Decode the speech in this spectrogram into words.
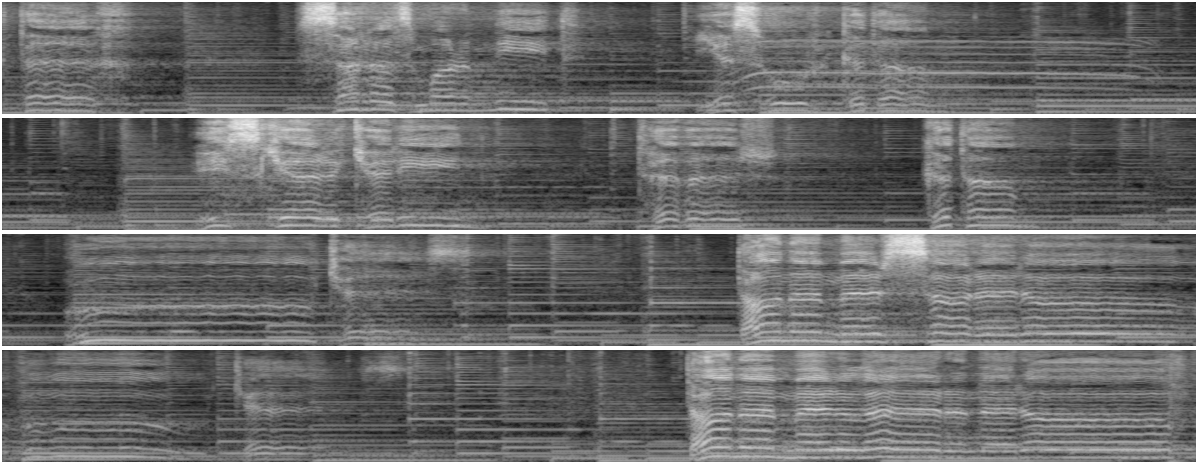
մեկտեղ սարած մարմնիդ ես ուր կդամ Իսկ երկերին թևեր գտամ ու քեզ տանը մեր սարերով ու քեզ տանը մեր լերներով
